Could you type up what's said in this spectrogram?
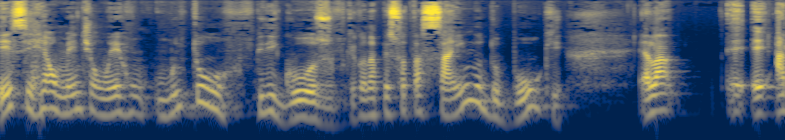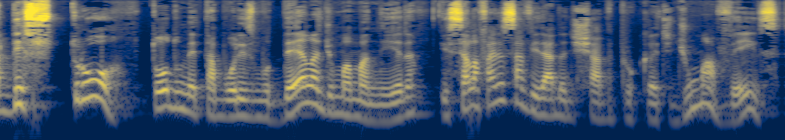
Esse realmente é um erro muito perigoso, porque quando a pessoa está saindo do bulk, ela é, é, adestrou todo o metabolismo dela de uma maneira, e se ela faz essa virada de chave para o cut de uma vez,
